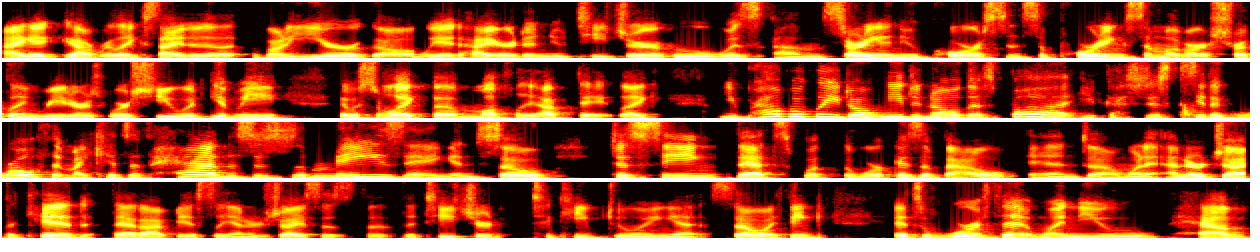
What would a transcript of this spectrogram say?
I got really excited about a year ago. We had hired a new teacher who was um, starting a new course and supporting some of our struggling readers where she would give me, it was sort of like the monthly update, like you probably don't need to know this, but you guys just see the growth that my kids have had. This is amazing. And so just seeing that's what the work is about. And uh, when it energizes the kid, that obviously energizes the, the teacher to keep doing it. So I think it's worth it when you have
